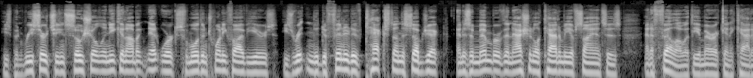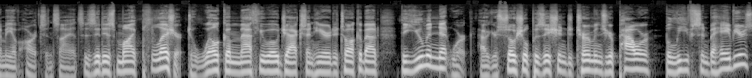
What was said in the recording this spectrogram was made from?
He's been researching social and economic networks for more than 25 years. He's written the definitive text on the subject and is a member of the National Academy of Sciences and a fellow at the American Academy of Arts and Sciences. It is my pleasure to welcome Matthew O. Jackson here to talk about the human network, how your social position determines your power, beliefs, and behaviors.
